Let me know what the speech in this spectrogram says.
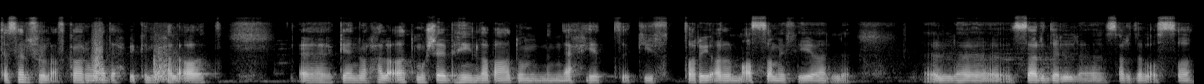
تسلسل أفكار واضح بكل الحلقات. آه، كانوا الحلقات مشابهين لبعضهم من ناحية كيف الطريقة المقسمة فيها سرد سرد القصة.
